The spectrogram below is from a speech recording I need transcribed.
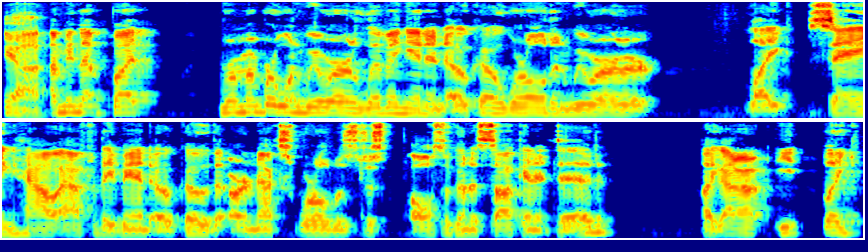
Yeah. I mean that, but remember when we were living in an Oko world and we were like saying how after they banned Oko that our next world was just also going to suck, and it did. Like I don't like.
